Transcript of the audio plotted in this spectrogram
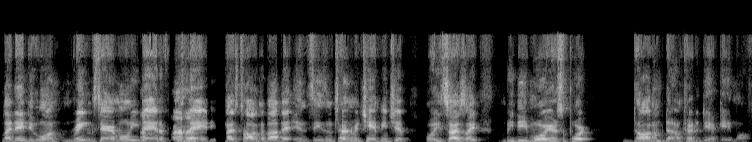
like they do on ring ceremony day and the 1st uh-huh. day, and he starts talking about that in-season tournament championship, or he starts like, we need more of your support, dog, I'm done. I'm turning the damn game off.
